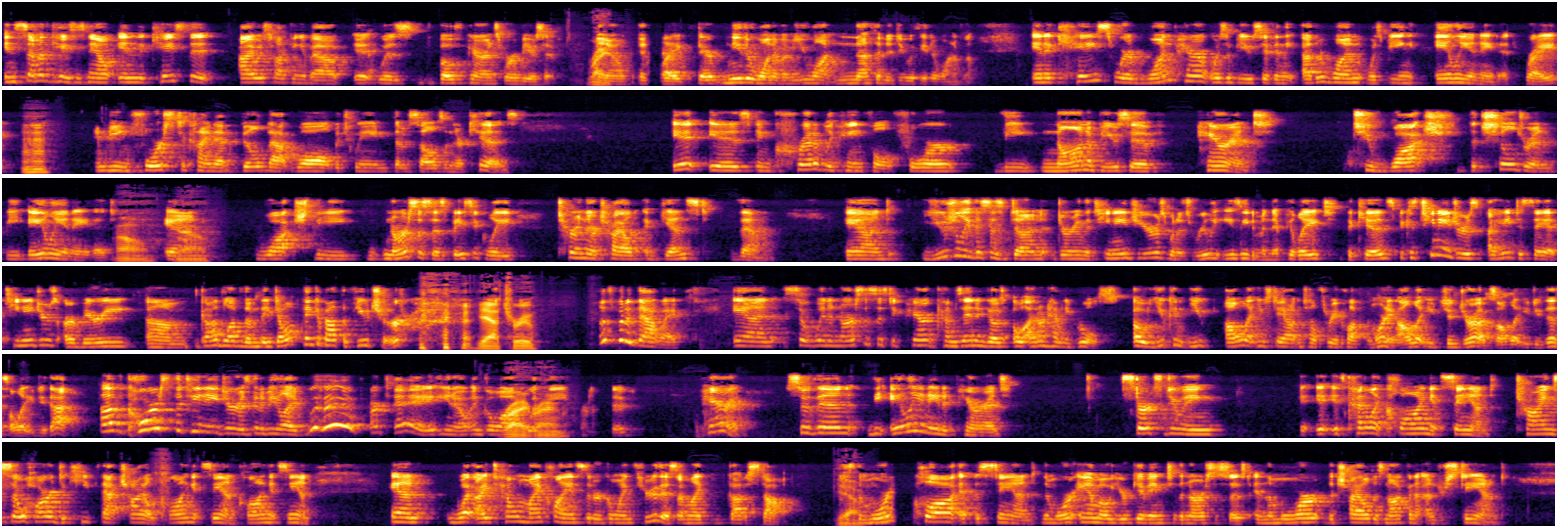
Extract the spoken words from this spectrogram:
in some of the cases, now in the case that I was talking about, it was both parents were abusive. Right. You know, it's like they're neither one of them. You want nothing to do with either one of them. In a case where one parent was abusive and the other one was being alienated, right? Mm-hmm. And being forced to kind of build that wall between themselves and their kids, it is incredibly painful for the non abusive parent to watch the children be alienated oh, and yeah. watch the narcissist basically turn their child against them. And usually this is done during the teenage years when it's really easy to manipulate the kids because teenagers, I hate to say it, teenagers are very, um, God love them, they don't think about the future. yeah, true. Let's put it that way. And so when a narcissistic parent comes in and goes, "Oh, I don't have any rules. Oh, you can you I'll let you stay out until three o'clock in the morning. I'll let you do drugs. I'll let you do this. I'll let you do that." Of course, the teenager is going to be like, "Woohoo, partay," you know, and go off Right, with right. the parent. So then the alienated parent starts doing. it- It's kind of like clawing at sand, trying so hard to keep that child, clawing at sand, clawing at sand. And what I tell my clients that are going through this, I'm like, you've got to stop. Because Yeah. the more you claw at the sand, the more ammo you're giving to the narcissist, and the more the child is not going to understand.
